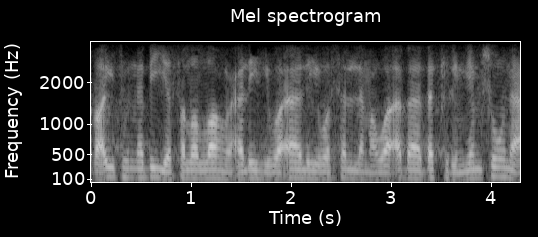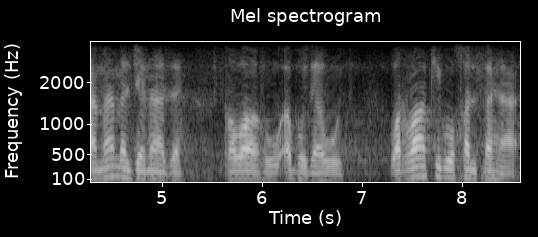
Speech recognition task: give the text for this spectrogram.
رأيت النبي صلى الله عليه وآله وسلم وأبا بكر يمشون أمام الجنازة رواه أبو داود. والراكب خلفها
